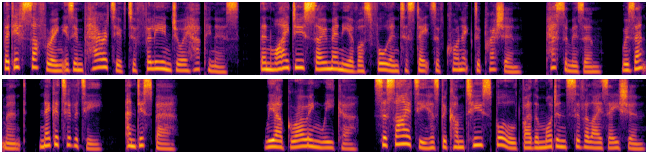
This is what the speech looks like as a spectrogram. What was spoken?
But if suffering is imperative to fully enjoy happiness, then why do so many of us fall into states of chronic depression, pessimism, resentment, negativity, and despair? We are growing weaker. Society has become too spoiled by the modern civilization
